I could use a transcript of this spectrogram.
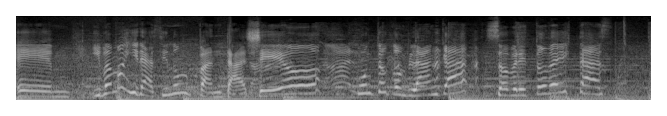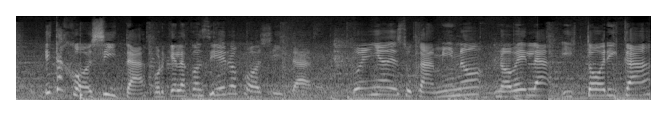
Em, y vamos a ir haciendo un pantalleo junto con Blanca sobre todas estas, estas joyitas, porque las considero joyitas. Dueña de su camino, novela histórica.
